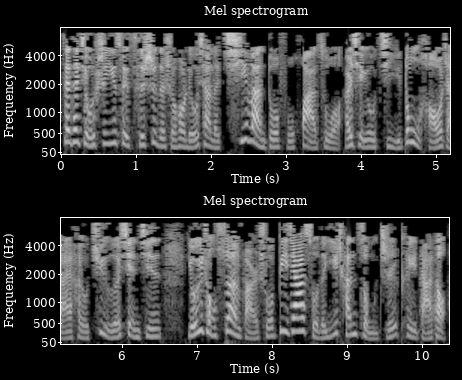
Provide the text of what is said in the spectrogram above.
在他九十一岁辞世的时候，留下了七万多幅画作，而且有几栋豪宅，还有巨额现金。有一种算法说，毕加索的遗产总值可以达到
